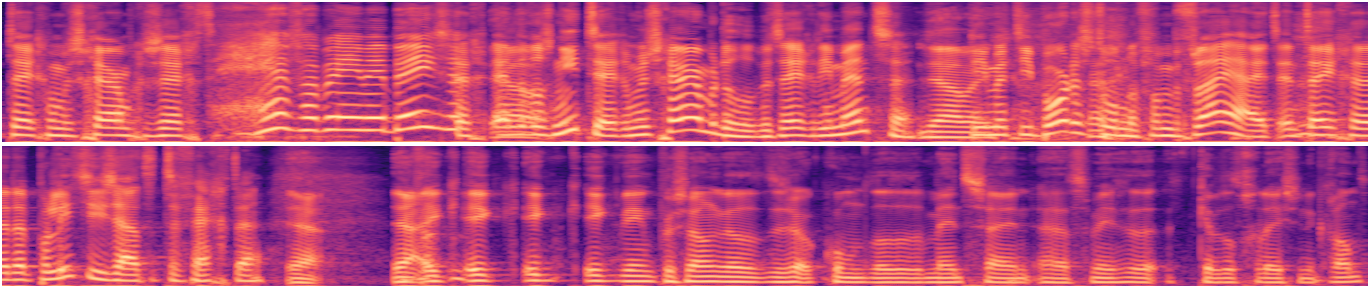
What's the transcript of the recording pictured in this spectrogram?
tegen mijn scherm gezegd... Hé, waar ben je mee bezig? En dat was niet tegen mijn scherm bedoeld, maar tegen die mensen... Ja, die ik- met die borden stonden van bevrijheid... en tegen de politie zaten te vechten. Ja, ja ik, ik, ik, ik denk persoonlijk dat het dus ook komt dat het mensen zijn, of tenminste, ik heb dat gelezen in de krant.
